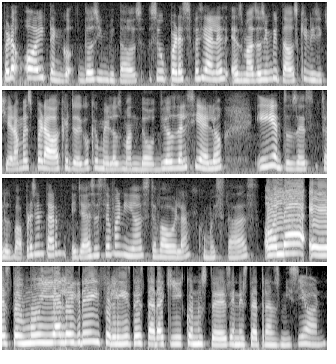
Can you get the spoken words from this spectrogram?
Pero hoy tengo dos invitados súper especiales. Es más, dos invitados que ni siquiera me esperaba, que yo digo que me los mandó Dios del cielo. Y entonces se los voy a presentar. Ella es Estefanía. Estefa, hola, ¿cómo estás? Hola, eh, estoy muy alegre y feliz de estar aquí con ustedes en esta transmisión.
